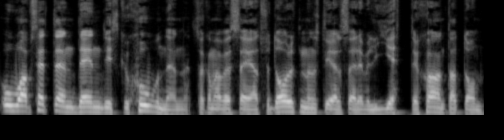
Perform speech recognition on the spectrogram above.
oavsett den, den diskussionen så kan man väl säga att för Dortmunds del så är det väl jätteskönt att de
